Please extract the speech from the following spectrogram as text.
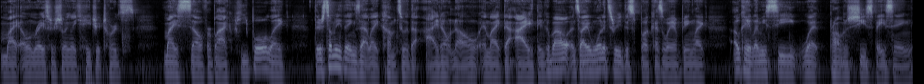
my own race or showing like hatred towards myself or black people like there's so many things that like come to it that I don't know and like that I think about and so I wanted to read this book as a way of being like okay let me see what problems she's facing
